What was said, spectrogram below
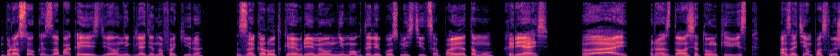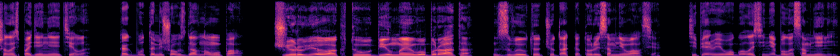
Бросок из-за бака я сделал, не глядя на Факира. За короткое время он не мог далеко сместиться, поэтому... Хрясь! «Ай!» — раздался тонкий виск, а затем послышалось падение тела. Как будто мешок с говном упал. «Червяк, ты убил моего брата!» Взвыл тот чудак, который сомневался. Теперь в его голосе не было сомнений.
